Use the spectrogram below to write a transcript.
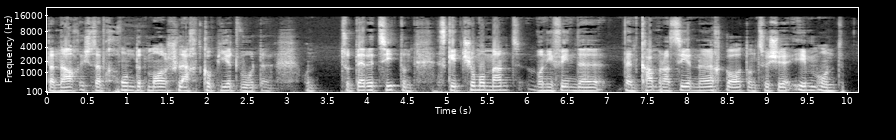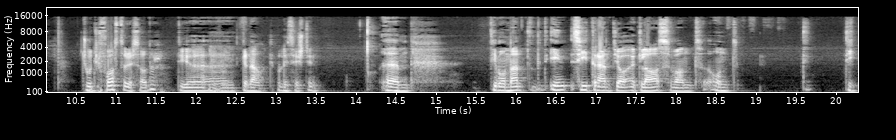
danach ist es einfach hundertmal schlecht kopiert worden. Und zu der Zeit, und es gibt schon Momente, wo ich finde, wenn die Kamera sehr nahe geht und zwischen ihm und Judy Foster ist, oder? Die, äh, mhm. genau, die Polizistin. Ähm, die Moment, in, sie trennt ja eine Glaswand und die,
